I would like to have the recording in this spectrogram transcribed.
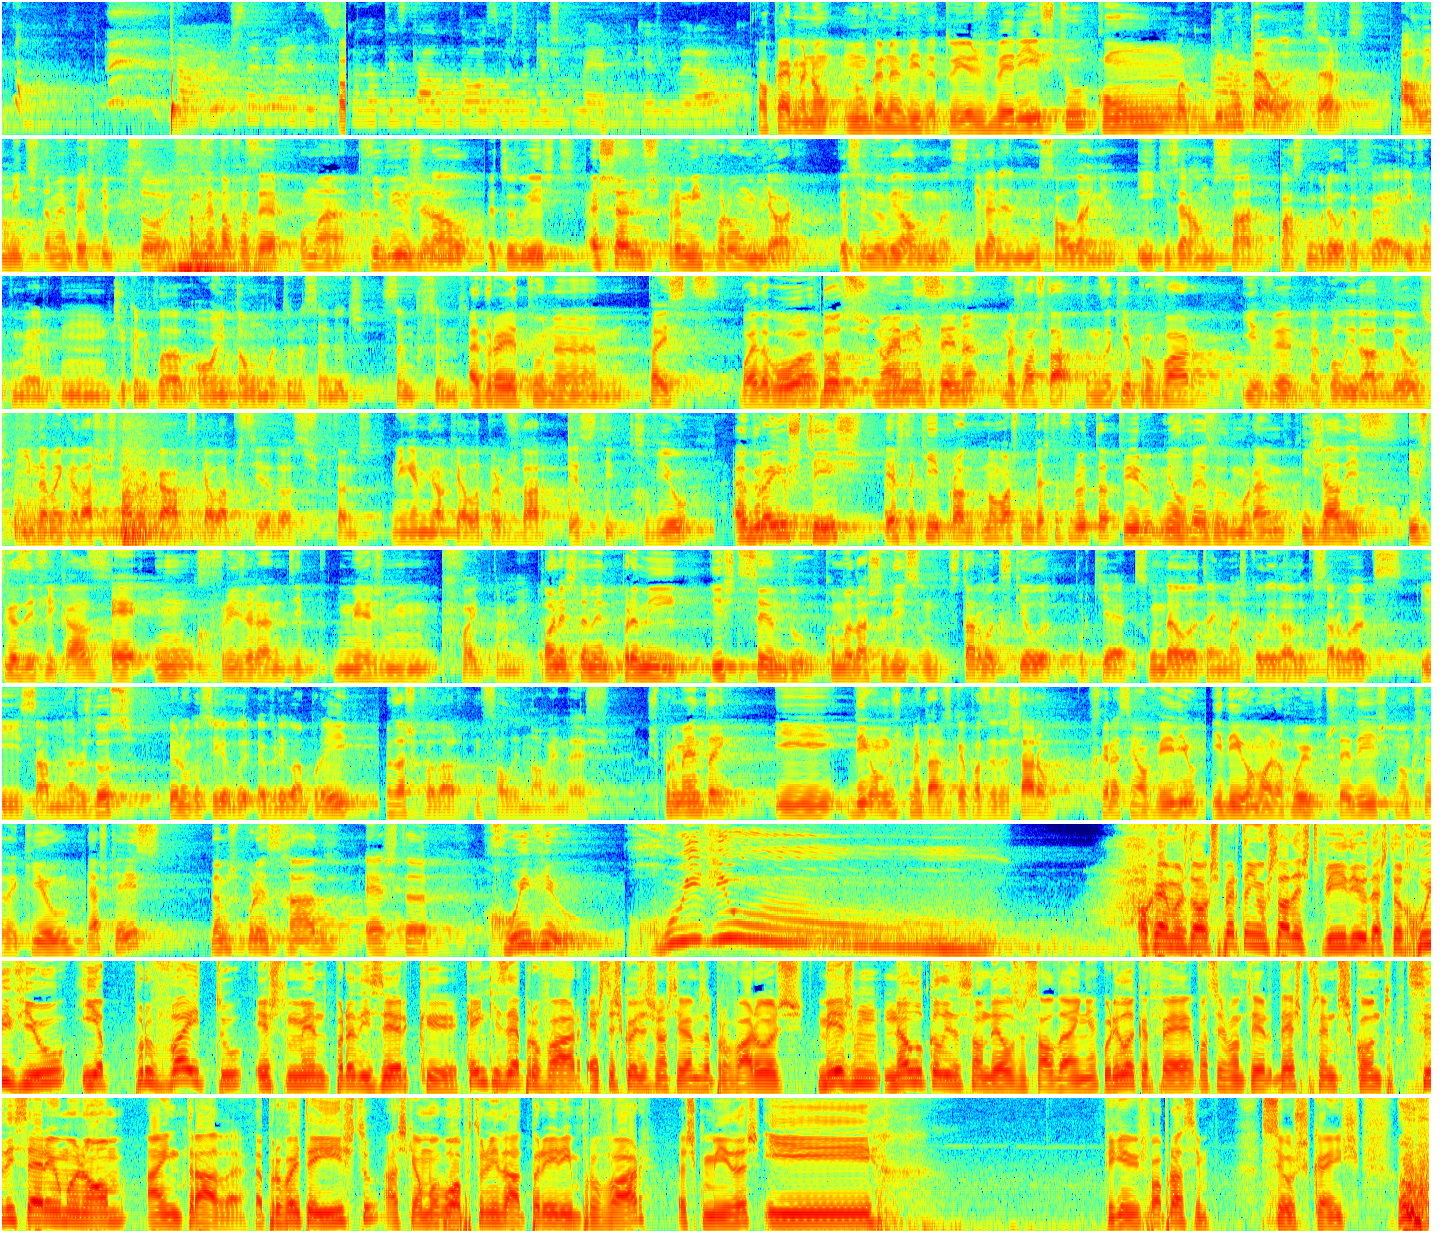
não, eu gostei bem desses. Quando apetece algo doce, mas não queres comer e queres beber algo. Ok, mas não- nunca na vida tu ias beber isto com uma cookie de Nutella, certo? Há limites também para este tipo de pessoas. Vamos então fazer uma review geral a tudo isto. As sandes para mim foram o melhor. Eu, sem dúvida alguma, se estiverem no Saldanha e quiser almoçar, passo no Gorilla Café e vou comer um Chicken Club ou então uma tuna sandwich, 100%. Adorei a tuna hum, paste, boa da boa. Doces, não é a minha cena, mas lá está, estamos aqui a provar e a ver a qualidade deles e ainda bem que a Dasha estava cá porque ela aprecia doces, portanto ninguém é melhor que ela para vos dar esse tipo de review. Adorei os tis. Este aqui, pronto, não gosto muito desta fruta, prefiro mil vezes o de morango e já disse, isto gasificado é um refrigerante tipo, mesmo perfeito para mim. Honestamente, para mim, isto sendo, como a Dasha disse, um Starbucks killer, porque é, segundo ela, tem mais qualidade do que o Starbucks e sabe melhor os doces. Eu não consigo aver- averiguar por aí, mas acho que vou dar um sólido 9 em 10. Experimentem e digam-me nos comentários o que é que vocês acharam. Regressem ao vídeo e digam-me, olha Rui, gostei disto, não gostei daquilo. E acho que é isso. Damos por encerrado esta review. Review! Ok, meus dogs, espero que tenham gostado deste vídeo, desta review e aproveito este momento para dizer que quem quiser provar estas coisas que nós tivemos a provar hoje, mesmo na localização deles no Saldanha, Gorila Café, vocês vão ter 10% de desconto se disserem o meu nome à entrada. Aproveitem isto, acho que é uma boa oportunidade para irem provar as comidas e. Fiquem vivos para o próximo. Seus cães. Uh!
